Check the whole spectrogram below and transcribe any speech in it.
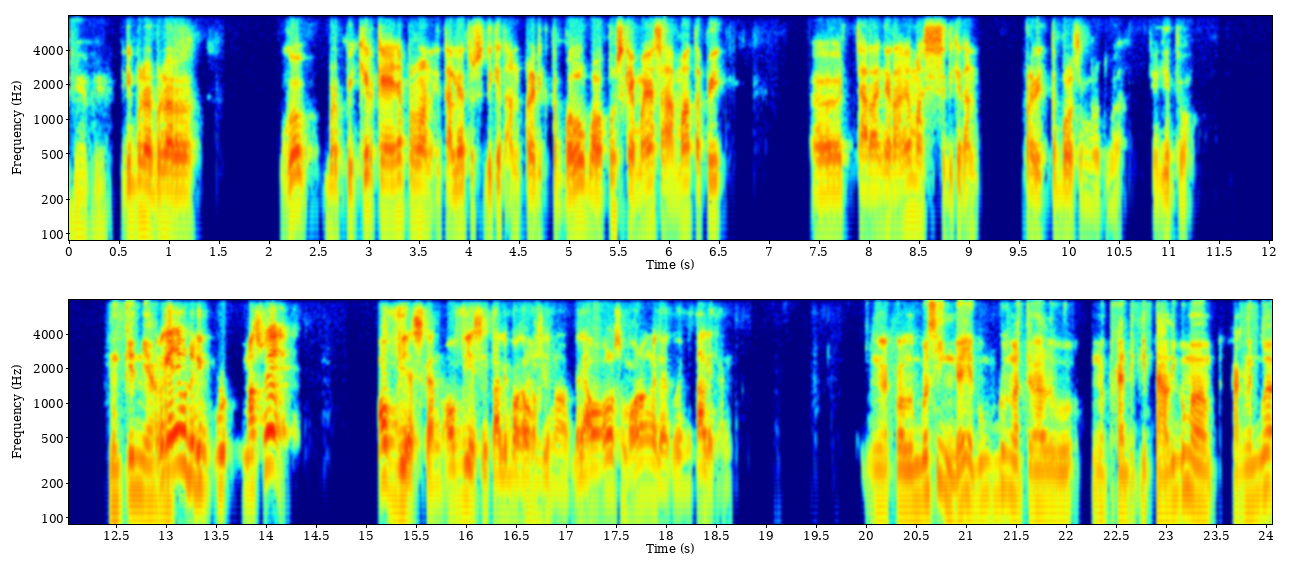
Iya, iya. Jadi benar-benar gue berpikir kayaknya permainan Italia tuh sedikit unpredictable walaupun skemanya sama tapi eh, cara nyerangnya masih sedikit unpredictable sih menurut gua. Kayak gitu. Mungkin yang Tapi kayaknya udah di, maksudnya obvious kan, obvious Italia bakal ke Hmm. final. Dari awal semua orang ngejagoin Italia kan. nggak kalau gue sih enggak ya gue gue nggak terlalu ngepredik Italia gue malah karena gue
